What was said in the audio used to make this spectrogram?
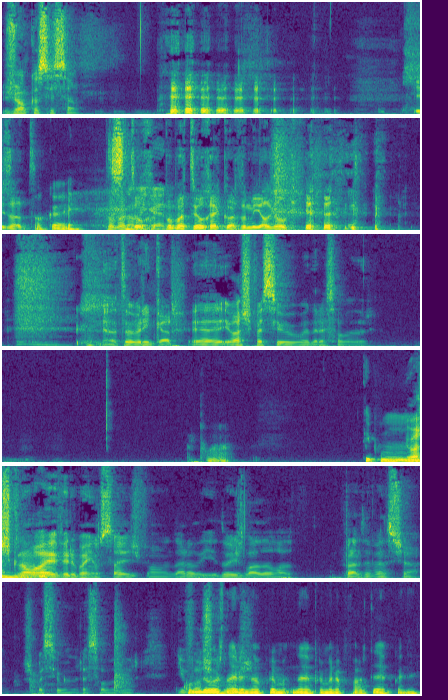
João Conceição. Exato. Ok. Para bater, o- para bater o recorde do Miguel Galinha. Não, estou a brincar. Eh, eu acho que vai ser o André Salvador. Pá. Tipo um. Eu acho que não vai haver bem um 6. Vão andar ali dois lado a lado. Pronto, avance já. Acho que vai ser o André Salvador. E Como deu asneira na, prima- na primeira parte da época, né?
